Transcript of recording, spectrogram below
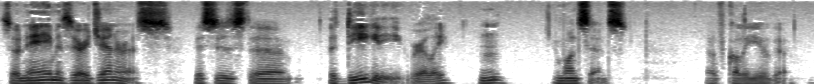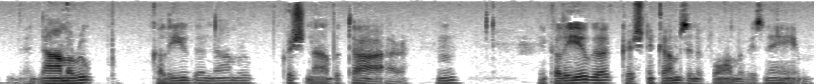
So name is very generous. This is the the deity, really, hmm? in one sense, of Kali Yuga. Namarup, Kali Yuga, Namarup, Krishna Avatar. Hmm? In Kali Yuga, Krishna comes in the form of his name.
